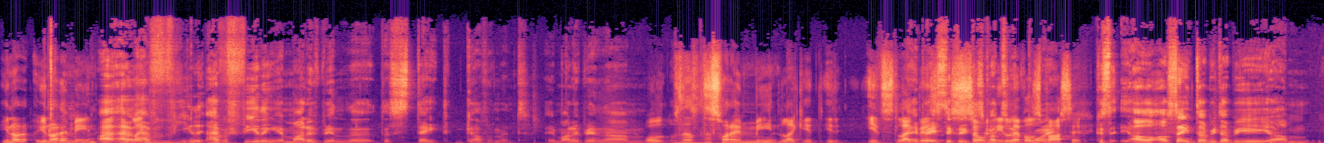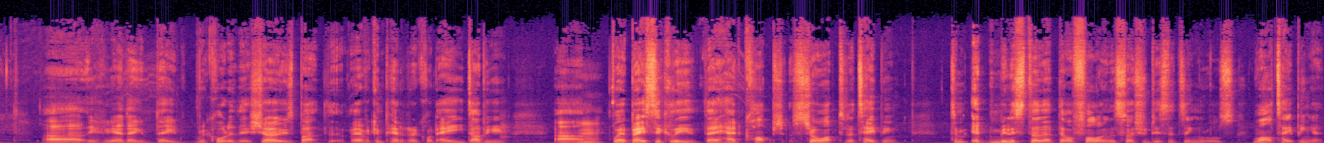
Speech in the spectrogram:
You know, you know what I mean? I, I, like, have a feeling, I have a feeling it might have been the, the state government. It might have been. Um, well, that's, that's what I mean. Like, it, it it's like there's so many levels past it. Because I, I was saying WWE, um, uh, you know, they they recorded their shows, but they have a competitor called AEW, um, Hmm. where basically they had cops show up to the taping to administer that they were following the social distancing rules while taping it.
